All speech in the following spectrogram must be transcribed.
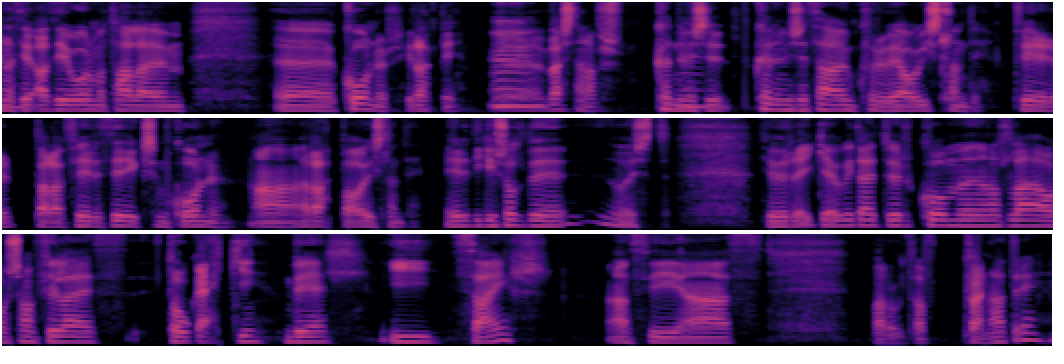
en að því að því við vorum að tala um uh, konur í rappi, uh, Mm. Vestanafs hvernig, Mm. vissi, það umhverfi á Íslandi fyrir, bara fyrir þig sem konu að rappa á Íslandi er þetta ekki svolítið, þú veist því við Reykjavík dætur komuð náttúrulega og samfélagið tók ekki vel í þær af því að bara út af kvennhatri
